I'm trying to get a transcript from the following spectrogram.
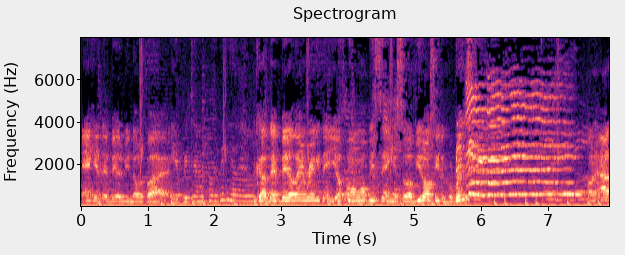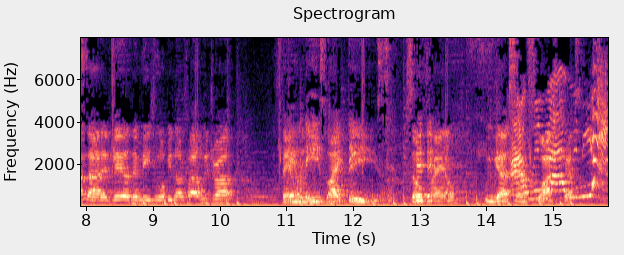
and hit that bell to be notified. every time I post a video. Because that bell ain't ringing, then your phone won't be singing. So if you don't see the parentheses on the outside of that bell, that means you won't be notified when we drop. Family eats like these. So fam, we got some squash casserole.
